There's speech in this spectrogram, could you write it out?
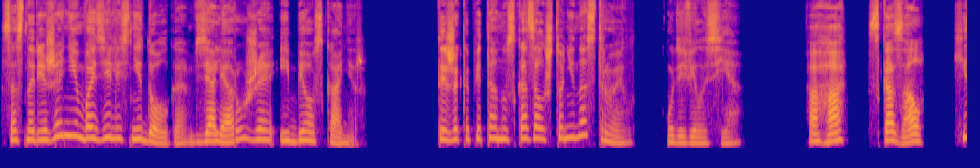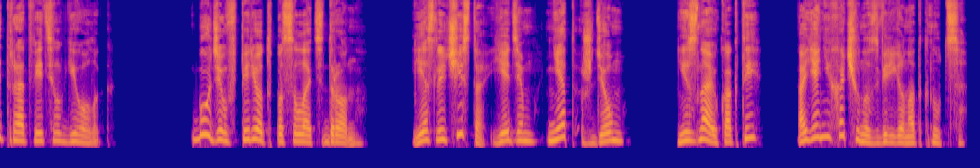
Со снаряжением возились недолго, взяли оружие и биосканер. «Ты же капитану сказал, что не настроил?» — удивилась я. «Ага, сказал», — хитро ответил геолог. Будем вперед посылать дрон. Если чисто, едем, нет, ждем. Не знаю, как ты, а я не хочу на зверьё наткнуться».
